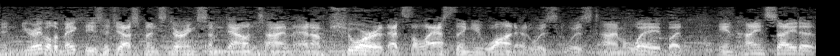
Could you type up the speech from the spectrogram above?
And you're able to make these adjustments during some downtime, and I'm sure that's the last thing you wanted was was time away. But in hindsight, a,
